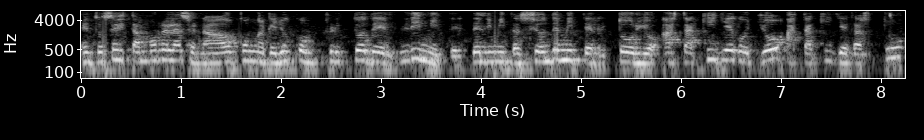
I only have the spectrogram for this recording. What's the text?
Entonces estamos relacionados con aquellos conflictos de límite, de limitación de mi territorio. Hasta aquí llego yo, hasta aquí llegas tú.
